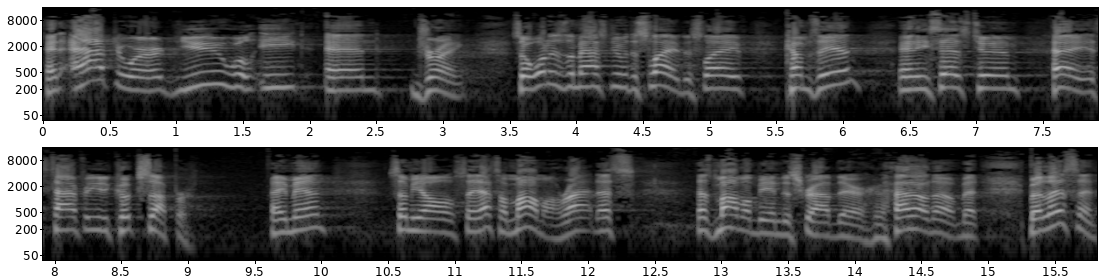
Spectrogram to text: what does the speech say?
and afterward you will eat and drink. So what does the master do with the slave? The slave comes in and he says to him, hey, it's time for you to cook supper. Amen? Some of y'all say that's a mama, right? That's that's mama being described there. I don't know. But, but listen,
